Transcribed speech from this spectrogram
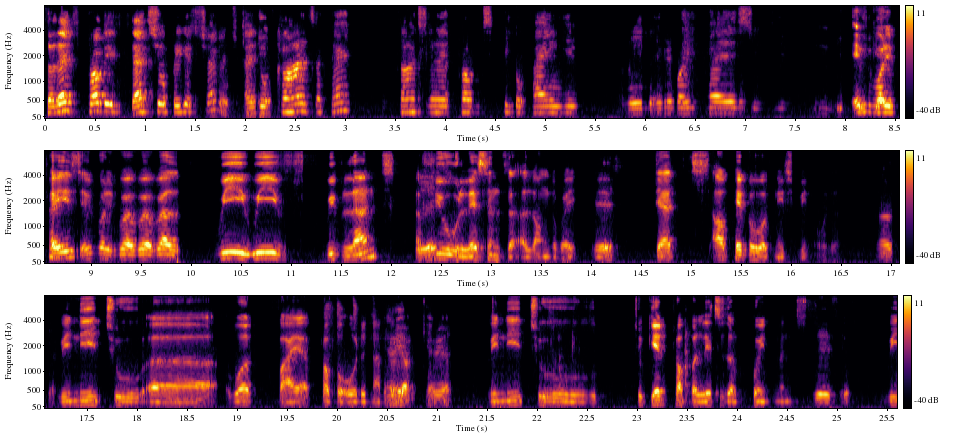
So that's probably that's your biggest challenge. And your clients, okay? Clients gonna have problems. People paying you. I mean, everybody pays. You, you, you Everybody pays. Everybody. Well, well, well we we've we've learned a Yes. few lessons along the way. Yes. That our paperwork needs to be in order. Okay. We need to uh, work via proper order number. Carry on. Carry on. We need to to get proper letters of appointments. Yes. Yes. we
